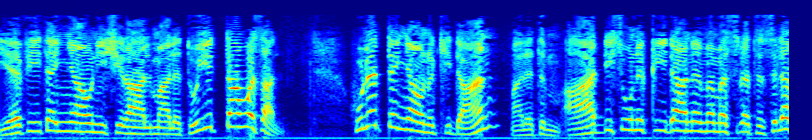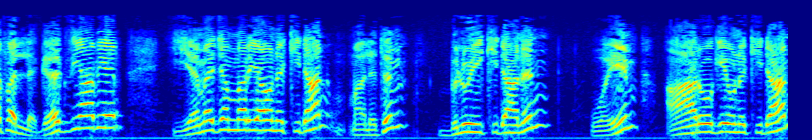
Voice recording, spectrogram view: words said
የፊተኛውን ይሽራል ማለቱ ይታወሳል። ሁለተኛውን ኪዳን ማለትም አዲሱን ኪዳን መመስረት ስለፈለገ እግዚአብሔር የመጀመሪያውን ኪዳን ማለትም ብሉይ ኪዳንን ወይም አሮጌውን ኪዳን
